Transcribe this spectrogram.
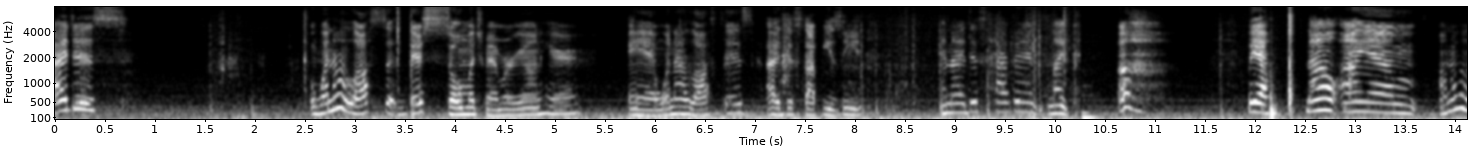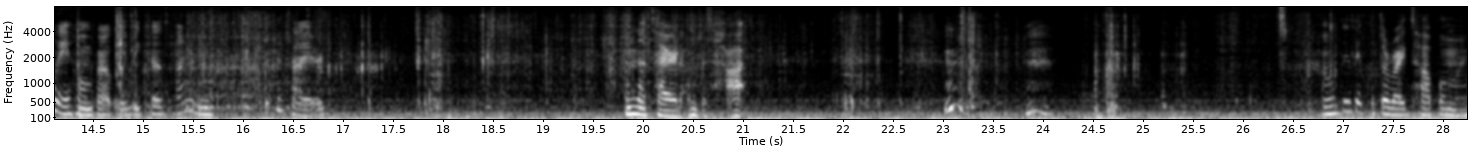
I just when I lost it, there's so much memory on here. And when I lost this, I just stopped using it. And I just haven't like oh but yeah, now I am on my way home probably because I am super tired. I'm not tired, I'm just hot. Mm. I don't think they put the right top on my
